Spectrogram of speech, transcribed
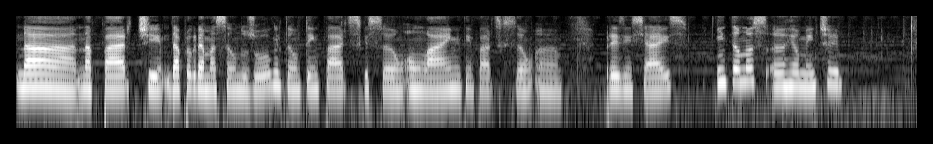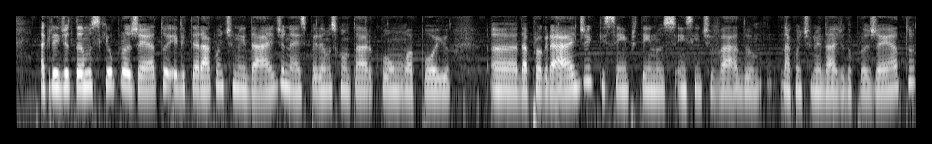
na, na parte da programação do jogo. Então, tem partes que são online, tem partes que são uh, presenciais. Então, nós uh, realmente acreditamos que o projeto ele terá continuidade, né? Esperamos contar com o apoio uh, da Prograde, que sempre tem nos incentivado na continuidade do projeto,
